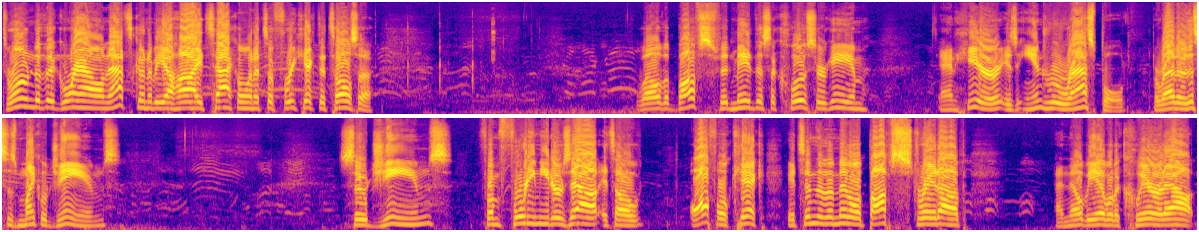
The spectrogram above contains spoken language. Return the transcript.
Thrown to the ground. That's going to be a high tackle, and it's a free kick to Tulsa. Well, the Buffs had made this a closer game. And here is Andrew Raspold or rather, this is Michael James. So James from 40 meters out, it's a awful kick. It's into the middle. It bops straight up, and they'll be able to clear it out.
